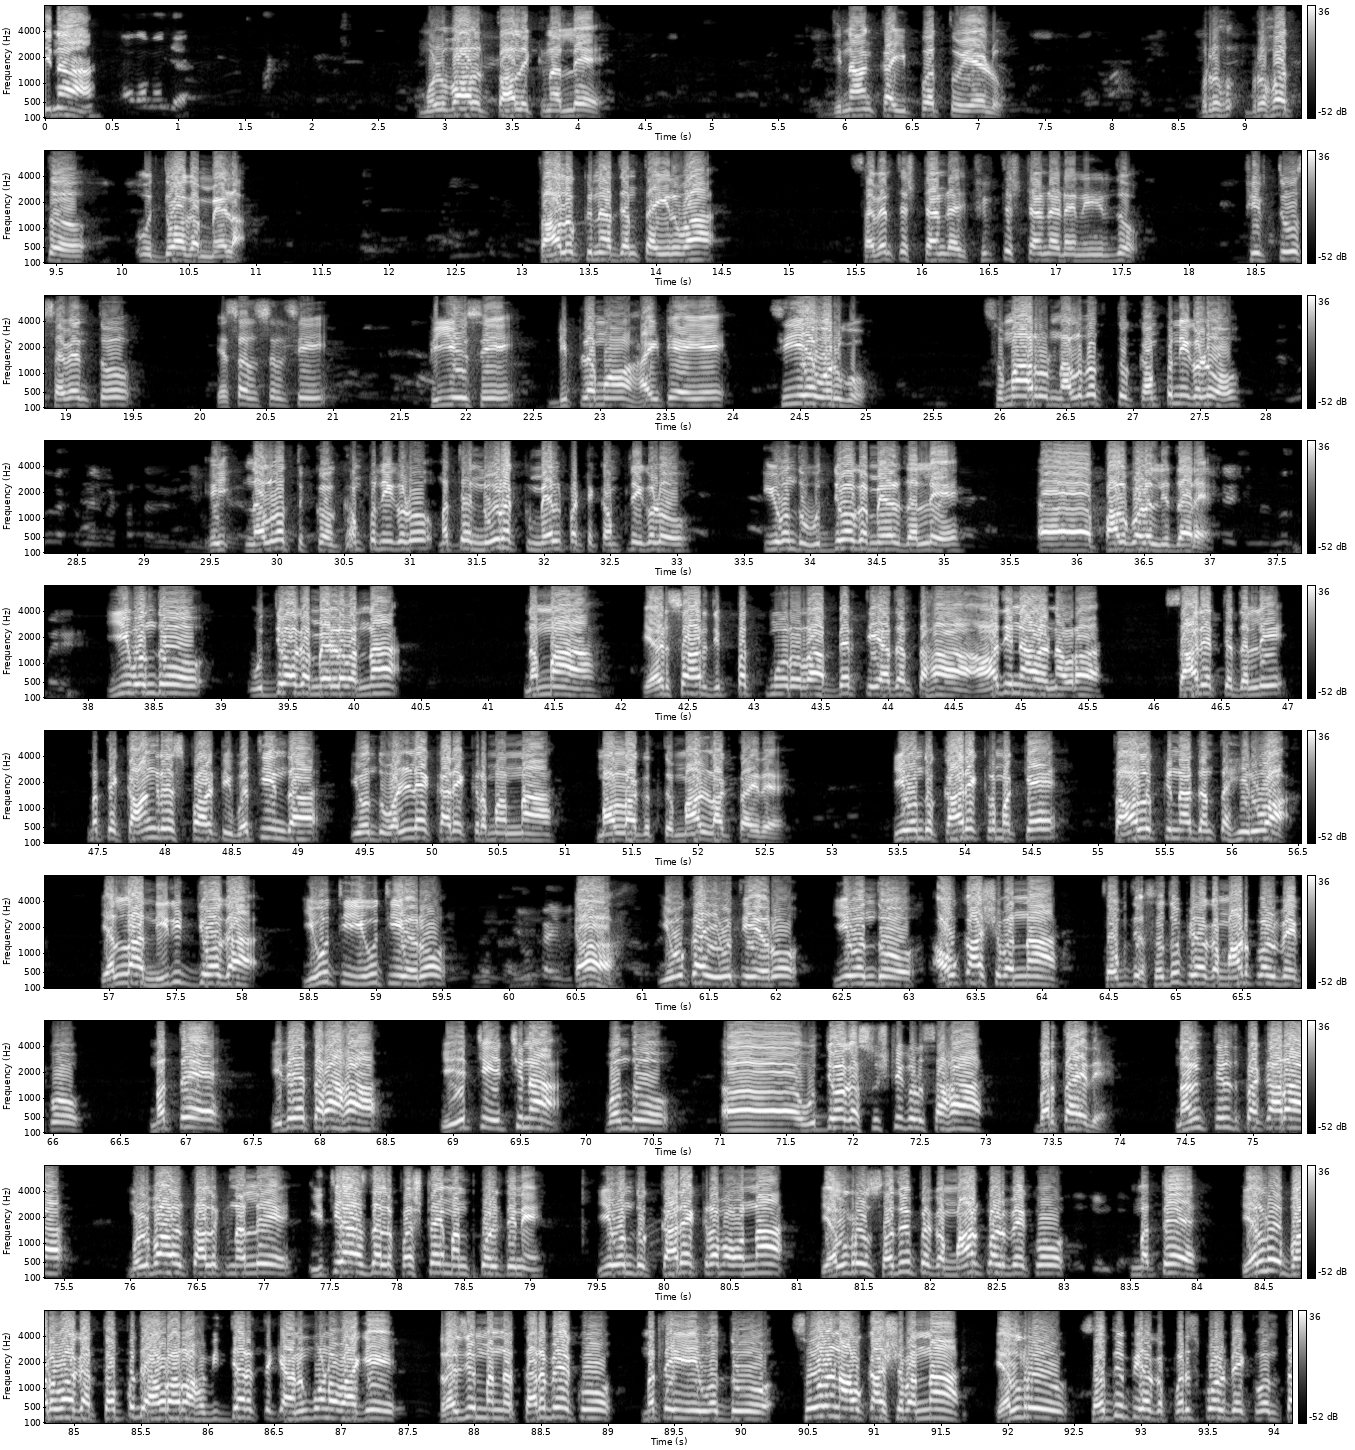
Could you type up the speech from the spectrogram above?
ದಿನ ಮುಳಬಾಲ್ ತಾಲೂಕಿನಲ್ಲಿ ದಿನಾಂಕ ಇಪ್ಪತ್ತು ಏಳು ಬೃಹ- ಬೃಹತ್ ಉದ್ಯೋಗ ಮೇಳ. ತಾಲೂಕಿನಾದ್ಯಂತ ಇರುವ ಸೆವೆಂತ್ ಸ್ಟ್ಯಾಂಡರ್ಡ್ ಫಿಫ್ತ್ ಸ್ಟ್ಯಾಂಡರ್ಡ್ ಇದ್ದು fifth seventh S S L C, P U C, diploma, I T I C ಎವರೆಗೂ ಸುಮಾರು ನಲವತ್ತು ಕಂಪನಿಗಳು ಈ ನಲವತ್ತು ಕಂಪನಿಗಳು ಮತ್ತೆ ನೂರಕ್ಕೂ ಮೇಲ್ಪಟ್ಟ ಕಂಪನಿಗಳು ಈ ಒಂದು ಉದ್ಯೋಗ ಮೇಳದಲ್ಲಿ ಪಾಲ್ಗೊಳ್ಳಲಿದ್ದಾರೆ. ಈ ಒಂದು ಉದ್ಯೋಗ ಮೇಳವನ್ನ ನಮ್ಮ ಎರಡ್ ಸಾವಿರದ ಇಪ್ಪತ್ತ್ ಮೂರರ ಅಭ್ಯರ್ಥಿಯಾದಂತಹ ಆದಿನಾರಾಯಣ ಅವರ ಸಾರಥ್ಯದಲ್ಲಿ ಮತ್ತೆ ಕಾಂಗ್ರೆಸ್ ಪಾರ್ಟಿ ವತಿಯಿಂದ ಈ ಒಂದು ಒಳ್ಳೆ ಕಾರ್ಯಕ್ರಮವನ್ನ ಮಾಡಲಾಗುತ್ತೆ, ಮಾಡಲಾಗ್ತಾ ಇದೆ. ಈ ಒಂದು ಕಾರ್ಯಕ್ರಮಕ್ಕೆ ತಾಲೂಕಿನಾದ್ಯಂತ ಇರುವ ಎಲ್ಲ ನಿರುದ್ಯೋಗ ಯುವತಿ ಯುವತಿಯರು ಯುವಕ ಯುವತಿಯರು ಈ ಒಂದು ಅವಕಾಶವನ್ನ ಸದ್- ಸದುಪಯೋಗ ಮಾಡಿಕೊಳ್ಬೇಕು. ಮತ್ತೆ ಇದೇ ತರಹ ಹೆಚ್ಚು ಹೆಚ್ಚಿನ ಒಂದು ಉದ್ಯೋಗ ಸೃಷ್ಟಿಗಳು ಸಹ ಬರ್ತಾ ಇದೆ. ನನಗೆ ತಿಳಿದ ಪ್ರಕಾರ ಮುಳಬಾಲ್ ತಾಲೂಕಿನಲ್ಲಿ ಇತಿಹಾಸದಲ್ಲಿ ಫಸ್ಟ್ ಟೈಮ್ ಅಂದ್ಕೊಳ್ತೀನಿ ಈ ಒಂದು ಕಾರ್ಯಕ್ರಮವನ್ನ ಎಲ್ಲರೂ ಸದುಪಯೋಗ ಮಾಡ್ಕೊಳ್ಬೇಕು. ಮತ್ತೆ ಎಲ್ಲರೂ ಬರುವಾಗ ತಪ್ಪದೆ ಅವರವರ ವಿದ್ಯಾರ್ಥಿಗೆ ಅನುಗುಣವಾಗಿ ರೆಸ್ಯೂಮ್ ಅನ್ನ ತರಬೇಕು ಮತ್ತೆ ಈ ಒಂದು ಸುವರ್ಣ ಅವಕಾಶವನ್ನ ಎಲ್ಲರೂ ಸದುಪಯೋಗ ಪಡಿಸ್ಕೊಳ್ಬೇಕು ಅಂತ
